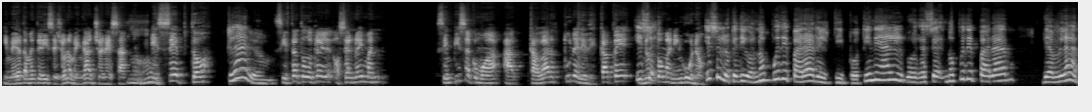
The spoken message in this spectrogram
Inmediatamente dice, yo no me engancho en esa, no, excepto claro. si está todo claro, o sea, no hay man... Se empieza como a, a cavar túneles de escape y no toma ninguno. Eso es lo que digo, no puede parar el tipo, tiene algo, o sea, no puede parar de hablar,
